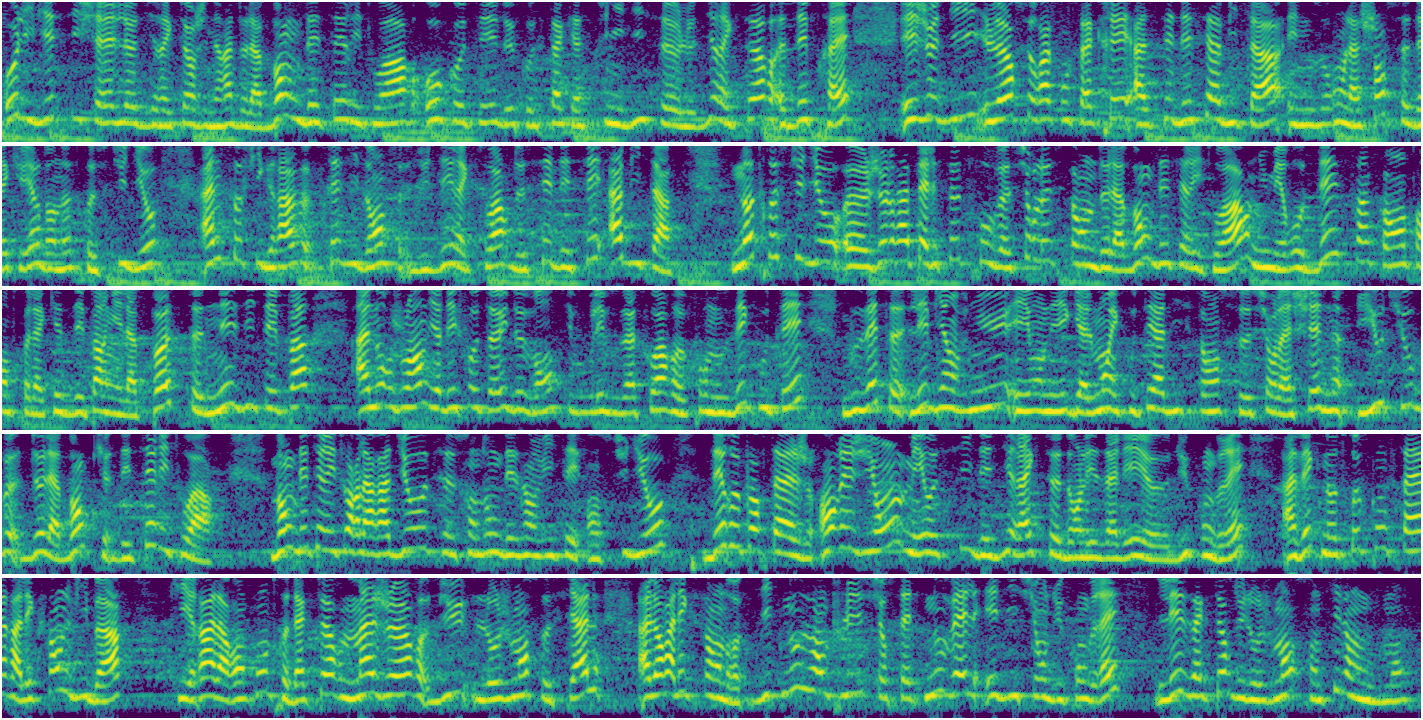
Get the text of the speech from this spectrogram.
Olivier Sichel, directeur général de la Banque des Territoires, aux côtés de Costa Castrinidis, le directeur des prêts. Et jeudi, l'heure sera consacrée à CDC Habitat et nous aurons la chance d'accueillir dans notre studio Anne-Sophie Grave, présidente du directoire de CDC Habitat. Notre studio, euh, je le rappelle, se trouve sur le stand de la Banque des Territoires, numéro D50 entre la Caisse d'épargne et la Poste. N'hésitez pas à nous rejoindre, il y a des fauteuils devant si vous voulez vous asseoir pour nous écouter. Vous êtes les bienvenus et on est également à distance sur la chaîne YouTube de la Banque des Territoires. Banque des Territoires, la radio, ce sont donc des invités en studio, des reportages en région, mais aussi des directs dans les allées euh, du Congrès avec notre confrère Alexandre Vibard qui ira à la rencontre d'acteurs majeurs du logement social. Alors Alexandre, dites-nous en plus sur cette nouvelle édition du Congrès, les acteurs du logement sont-ils en mouvement?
